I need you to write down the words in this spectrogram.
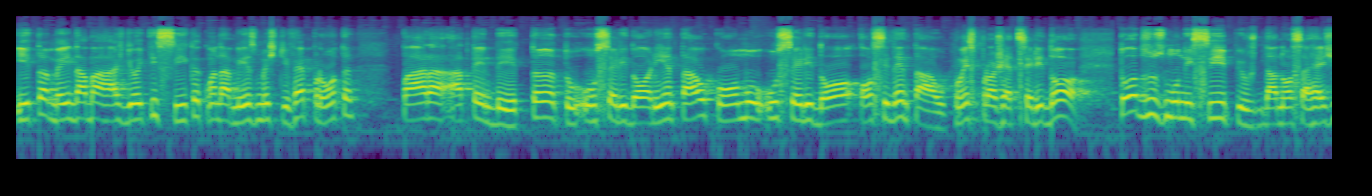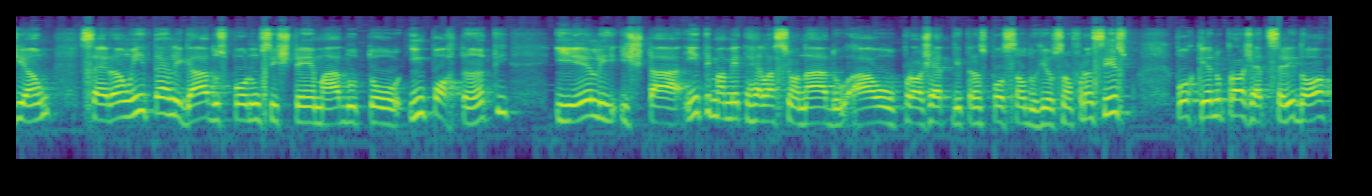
e também da barragem de Oiticica, quando a mesma estiver pronta, para atender tanto o Seridó Oriental como o Seridó Ocidental. Com esse projeto Seridó, todos os municípios da nossa região serão interligados por um sistema adutor importante e ele está intimamente relacionado ao projeto de transposição do Rio São Francisco, porque no projeto Seridó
